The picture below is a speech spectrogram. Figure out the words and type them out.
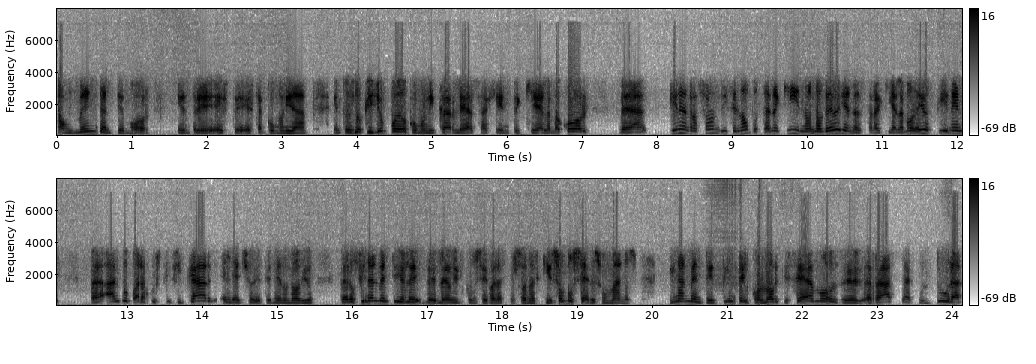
aumenta el temor entre este esta comunidad. Entonces, lo que yo puedo comunicarle a esa gente que a lo mejor ¿verdad? tienen razón, dicen, no, pues están aquí, no no deberían estar aquí. A lo mejor ellos tienen algo para justificar el hecho de tener un odio, pero finalmente yo le, doy el consejo a las personas que somos seres humanos. Finalmente, pinte el color que seamos, eh, raza, cultura,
